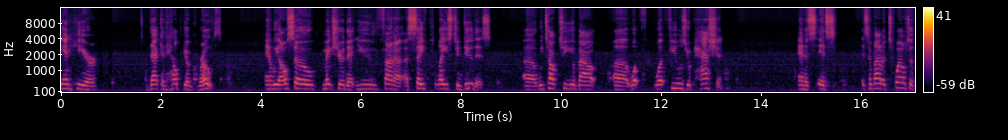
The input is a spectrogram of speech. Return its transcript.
in here that can help your growth. And we also make sure that you find a, a safe place to do this. Uh, we talk to you about uh, what what fuels your passion, and it's it's it's about a 12 to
